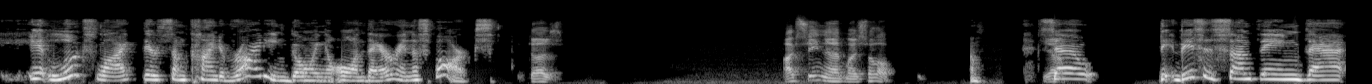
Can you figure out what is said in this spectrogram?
It looks like there's some kind of writing going on there in the sparks. It does. I've seen that myself. Yeah. So th- this is something that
